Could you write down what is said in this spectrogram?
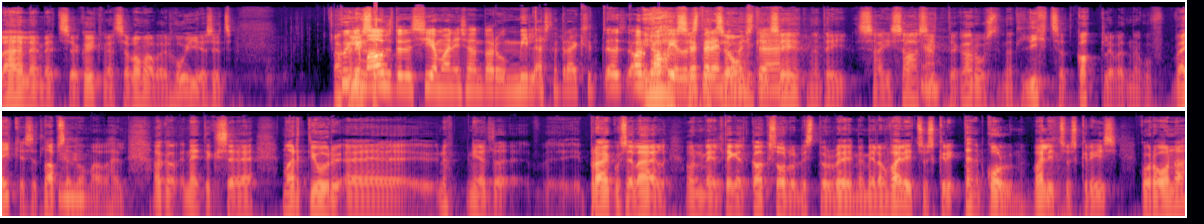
Läänemets ja kõik nad seal omavahel huiasid. Kuigi ma ausalt öeldes siiamaani ei saanud aru, millest nad rääkisid, jah, abielu sest et see referendumist ongi see, et nad ei, sa ei saa sittagi aru, sest et nad lihtsalt kaklevad nagu väikesed lapsed mm. -hmm. omavahel. aga näiteks äh, Mart Juur äh, noh, nii-öelda praegusel ajal on meil tegelikult kaks olulist probleemi, meil on valitsuskriis, tähendab kolm, valitsuskriis, koroona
